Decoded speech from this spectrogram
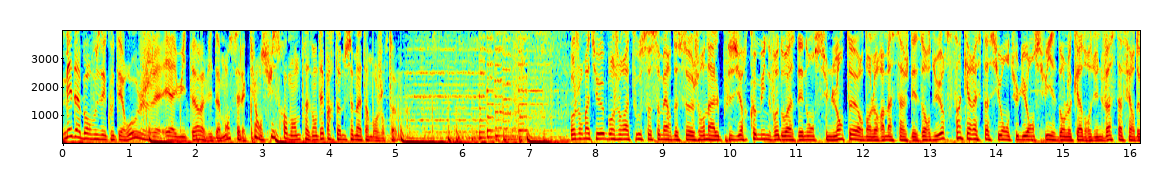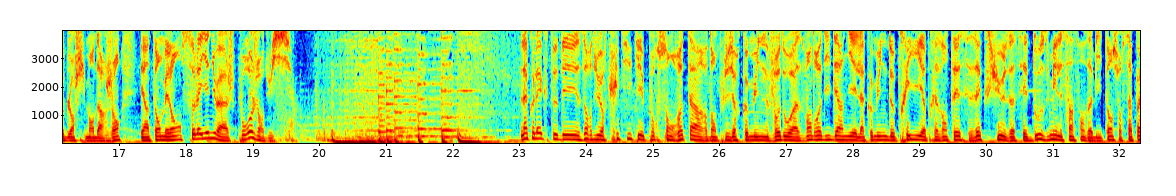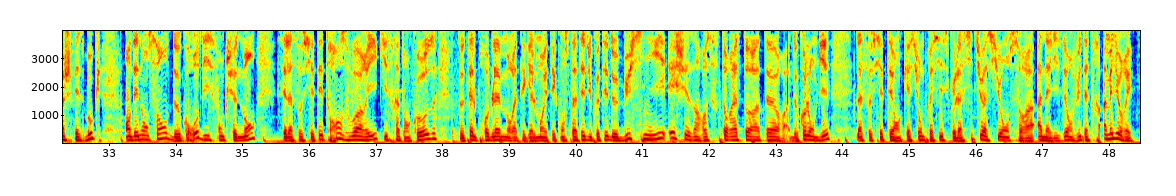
Mais d'abord, vous écoutez Rouge et à 8h, évidemment, c'est l'actu en Suisse romande présentée par Tom ce matin. Bonjour Tom. Bonjour Mathieu, bonjour à tous. Au sommaire de ce journal, plusieurs communes vaudoises dénoncent une lenteur dans le ramassage des ordures. Cinq arrestations ont eu lieu en Suisse dans le cadre d'une vaste affaire de blanchiment d'argent et un temps mêlant soleil et nuages pour aujourd'hui. La collecte des ordures critiquée pour son retard dans plusieurs communes vaudoises. Vendredi dernier, la commune de Prilly a présenté ses excuses à ses 12 500 habitants sur sa page Facebook en dénonçant de gros dysfonctionnements. C'est la société Transvoirie qui serait en cause. De tels problèmes auraient également été constatés du côté de Bussigny et chez un restaurateur de Colombier. La société en question précise que la situation sera analysée en vue d'être améliorée.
